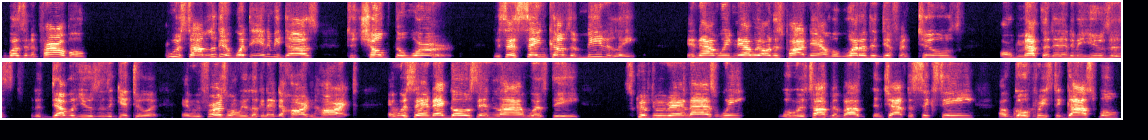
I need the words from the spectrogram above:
was in the parable. We was trying to look at what the enemy does to choke the word. We said Satan comes immediately, and now we now we're on this part now. But what are the different tools or method the enemy uses, the devil uses to get to it? And we first one we're looking at the hardened heart, and we're saying that goes in line with the scripture we read last week, what we were talking about in chapter 16 of go preach the gospel.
